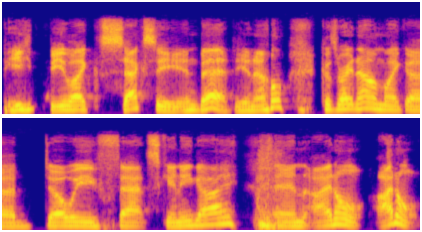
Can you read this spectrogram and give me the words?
be be like sexy in bed you know? Because right now I'm like a doughy fat skinny guy and I don't I don't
